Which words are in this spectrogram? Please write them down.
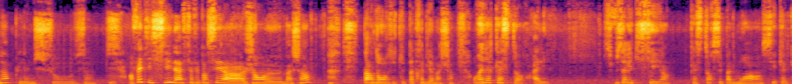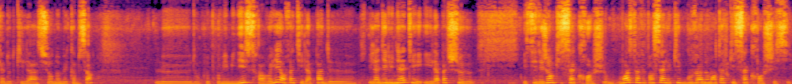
a plein de choses. En fait, ici, là, ça fait penser à Jean euh, Machin. Pardon, je pas très bien Machin. On va dire Castor, allez. Vous savez qui c'est, hein. Castor, c'est pas de moi, hein. c'est quelqu'un d'autre qui l'a surnommé comme ça. Le, donc le Premier ministre, vous voyez, en fait, il a pas de, il a des lunettes et il a pas de cheveux. Et c'est des gens qui s'accrochent. Moi, ça me fait penser à l'équipe gouvernementale qui s'accroche ici.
